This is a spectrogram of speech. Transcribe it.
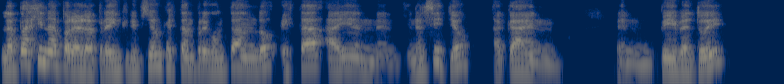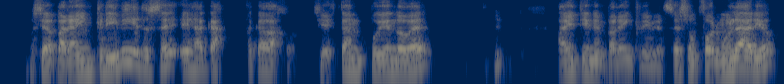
La página para la preinscripción que están preguntando está ahí en, en el sitio, acá en, en PIBETUI, o sea, para inscribirse es acá, acá abajo. Si están pudiendo ver, ahí tienen para inscribirse. Es un formulario,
